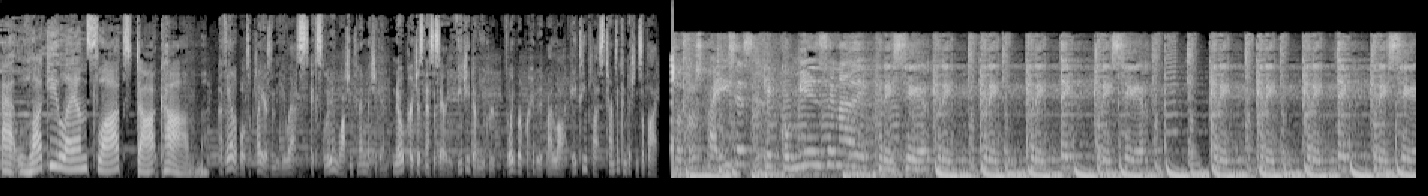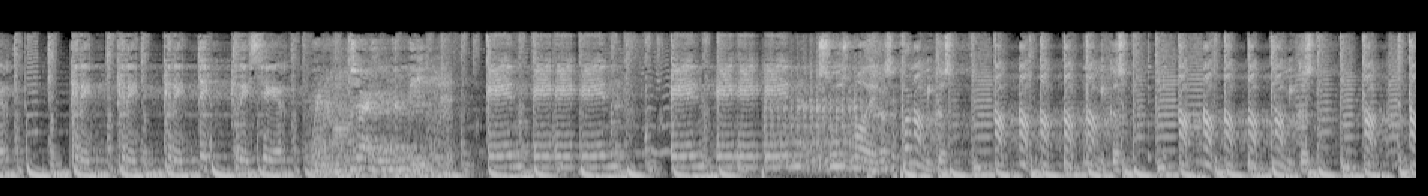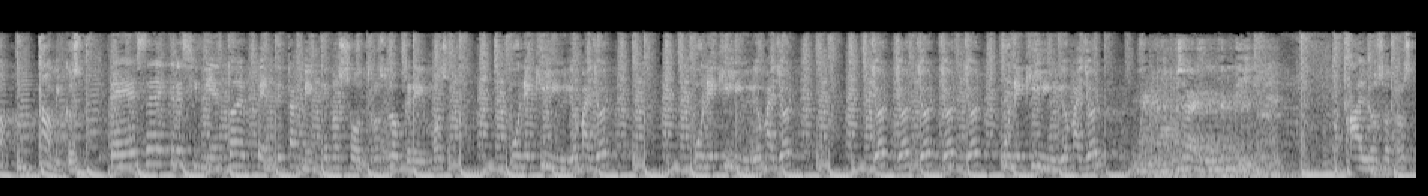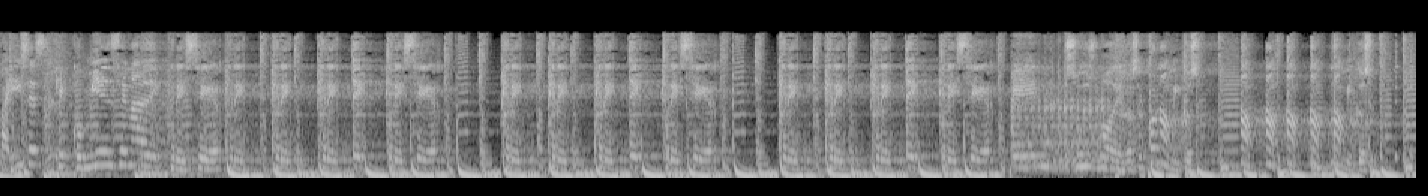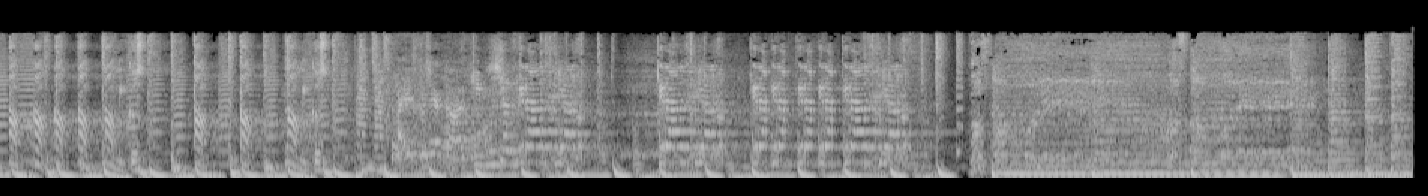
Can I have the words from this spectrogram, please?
at LuckyLandSlots.com. Available to players in the U.S., excluding Washington and Michigan. No purchase necessary. VGW Group. Void were prohibited by law. 18 plus. Terms and conditions apply. otros países que comiencen a decrecer, cre, cre, cre, crecer, cre, cre, cre, crecer, cre, cre, cre, crecer. Bueno, vamos a ver si entendí. En, en, en, en, en, en sus modelos económicos. No, no, no, no, económicos. No, no, no, no, económicos. No, no, De ese decrecimiento depende también que nosotros logremos un equilibrio mayor. Un equilibrio mayor. Yo, yo, yo, yo, yo, un equilibrio mayor. Bueno, vamos a ver si entendí. A los otros países que comiencen a decrecer, cre, cre, cre, te- crecer, cre, cre, cre, te- crecer, cre, cre, cre, crecer en sus modelos económicos. No, no, no, no, económicos. No, no, no, no, económicos. A esto se acaba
